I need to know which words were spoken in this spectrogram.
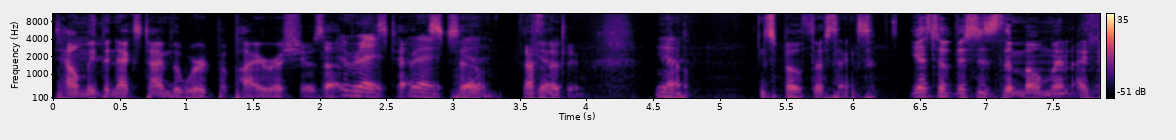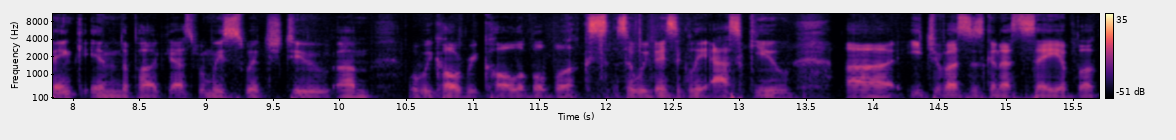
tell me the next time the word papyrus shows up in Right, this text. right, so, yeah. definitely. Yeah. It's both those things. Yeah, so this is the moment, I think, in the podcast when we switch to um, what we call recallable books. So we basically ask you, uh, each of us is going to say a book,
